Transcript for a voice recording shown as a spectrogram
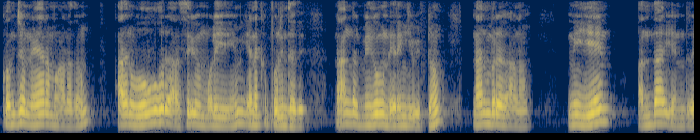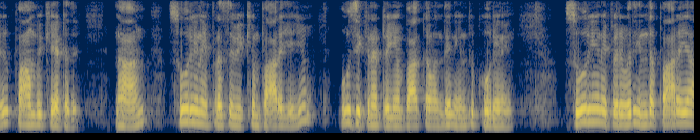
கொஞ்சம் நேரமானதும் அதன் ஒவ்வொரு அசைவு மொழியையும் எனக்கு புரிந்தது. நாங்கள் மிகவும் நெருங்கிவிட்டோம் நண்பர்களானோம். நீ ஏன் வந்தாய் என்று பாம்பு கேட்டது. நான் சூரியனை பிரசவிக்கும் பாறையையும் ஊசி கிணற்றையும் பார்க்க வந்தேன் என்று கூறினேன். சூரியனை பெறுவது இந்த பாறையா?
